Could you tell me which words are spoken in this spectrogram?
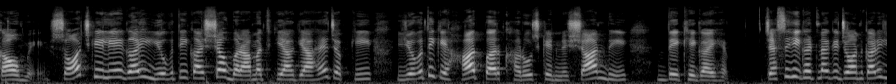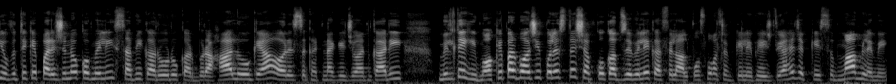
गाँव में शौच के लिए गई युवती का शव बरामद किया गया है, जबकि युवती के हाथ पर खरोच के निशान भी देखे गए हैं। जैसे ही घटना की जानकारी युवती के परिजनों को मिली, सभी का रो रो कर बुरा हाल हो गया और इस घटना की जानकारी मिलते ही मौके पर पहुँची पुलिस ने शव को कब्जे में लेकर फ़िलहाल पोस्टमार्टम के लिए भेज दिया है, जबकि इस मामले में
